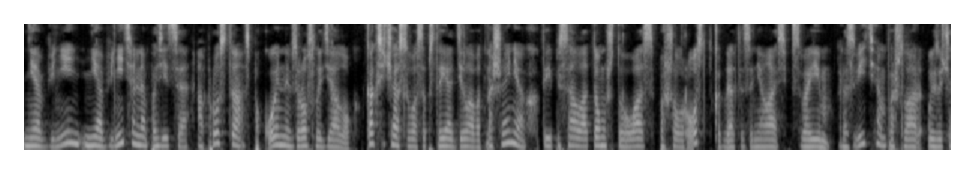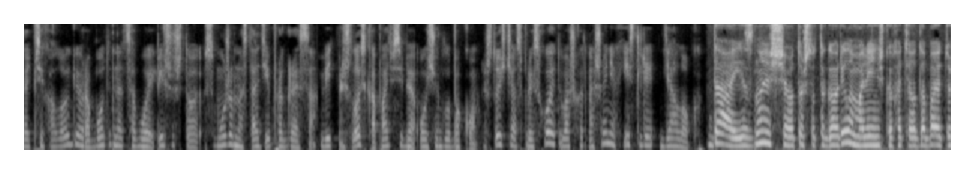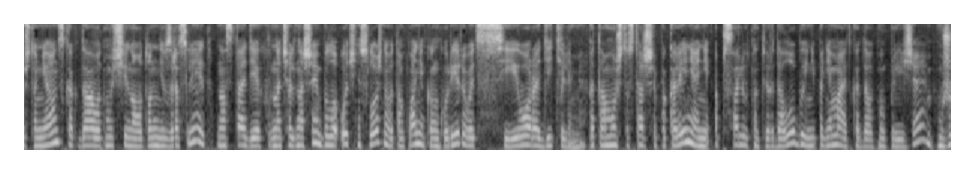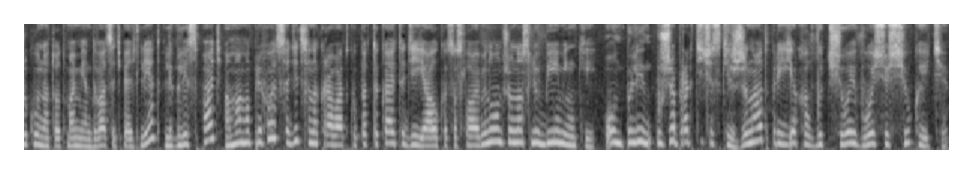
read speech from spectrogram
не, обвини... не обвинительная позиция, а просто спокойный взрослый диалог. Как сейчас у вас обстоят дела в отношениях? Ты писала о том, что у вас пошел рост, когда ты занялась своим развитием, пошла изучать психологию, работать над собой. Пишешь, что с мужем на стадии прогресса, ведь пришлось копать в себя очень глубоко. Что сейчас происходит в ваших отношениях? Есть ли диалог? Да, и знаешь, вот то, что ты говорила, маленечко хотела добавить добавить то, что нюанс, когда вот мужчина, вот он не взрослеет, на стадиях в начале отношений было очень сложно в этом плане конкурировать с его родителями. Потому что старшее поколение, они абсолютно твердолобые не понимают, когда вот мы приезжаем, мужику на тот момент 25 лет, легли спать, а мама приходит, садится на кроватку и подтыкает одеялко со словами, ну он же у нас любименький. Он, блин, уже практически женат приехал, вы чего его сюсюкаете?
